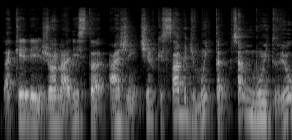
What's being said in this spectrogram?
daquele jornalista argentino que sabe de muita, sabe muito, viu?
